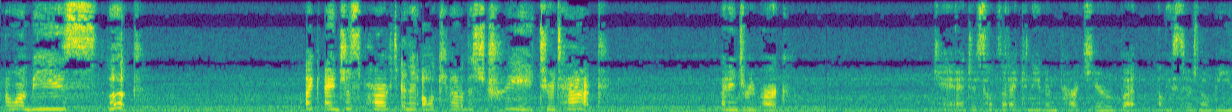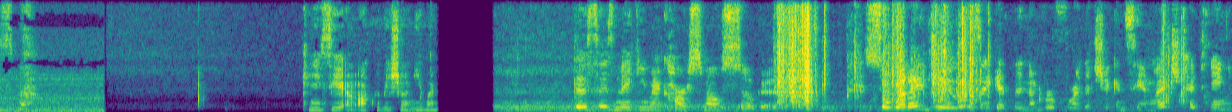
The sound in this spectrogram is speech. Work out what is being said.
I don't want bees. Look. Like I just parked and they all came out of this tree to attack. I need to repark. Okay, I just hope that I can even park here, but at least there's no bees. can you see it? I'm awkwardly showing you one. This is making my car smell so good. So what I do is I get the number for the chicken sandwich type thing.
